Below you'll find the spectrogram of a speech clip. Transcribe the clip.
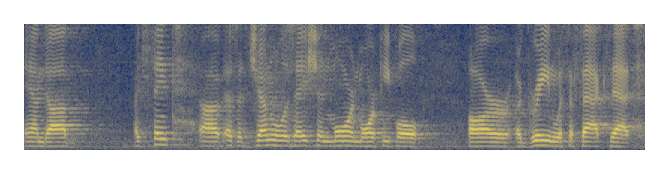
And uh, I think, uh, as a generalization, more and more people are agreeing with the fact that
